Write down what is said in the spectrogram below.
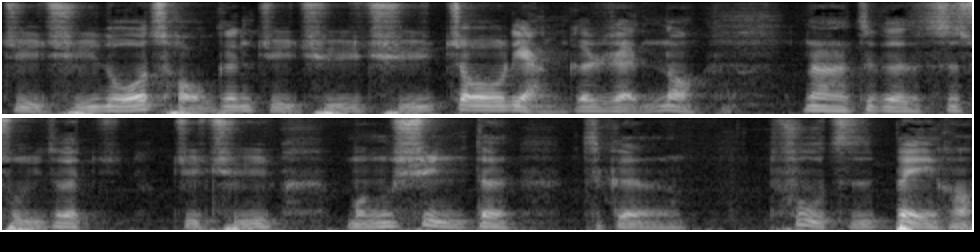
举渠罗丑跟举渠衢州两个人哦。那这个是属于这个举渠蒙逊的这个父子辈哈。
